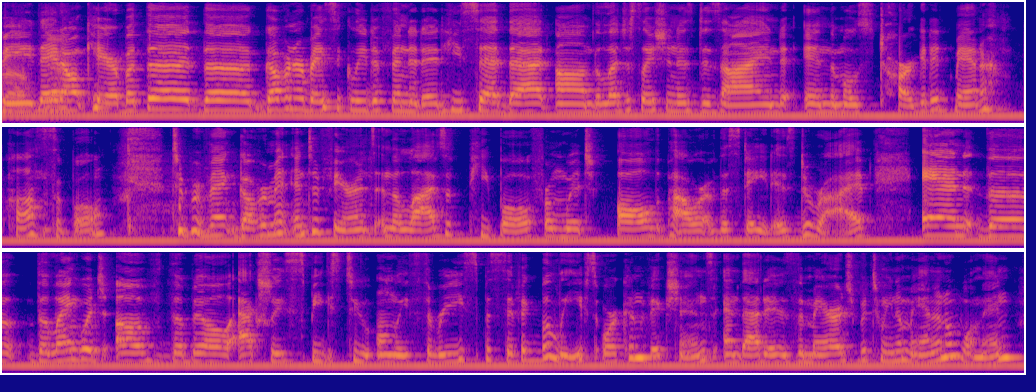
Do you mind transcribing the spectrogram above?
Mississippi. They Yeah. don't care. But the the governor basically defended it. He said that um, the legislation is designed in the most targeted manner possible to prevent government interference in the lives of people from which all the power of the state is derived. And the the language of the bill actually speaks to only three specific beliefs or convictions, and that is the marriage between a man and a woman,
